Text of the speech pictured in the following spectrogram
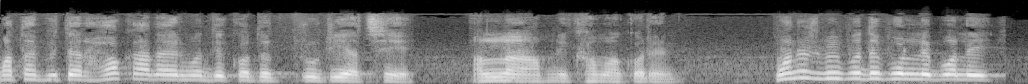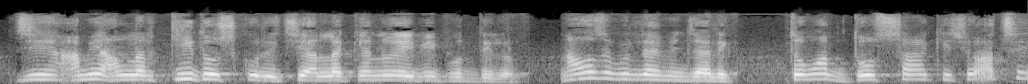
মাতা পিতার হক আদায়ের মধ্যে কত ত্রুটি আছে, আল্লাহ, আপনি ক্ষমা করেন। মানুষ বিপদে পড়লে বলে যে, আমি আল্লাহর কি দোষ করেছি? আল্লাহ কেন এই বিপদ দিল? নওয়াজ জালিক তোমার দোষ ছাড়া কিছু আছে?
